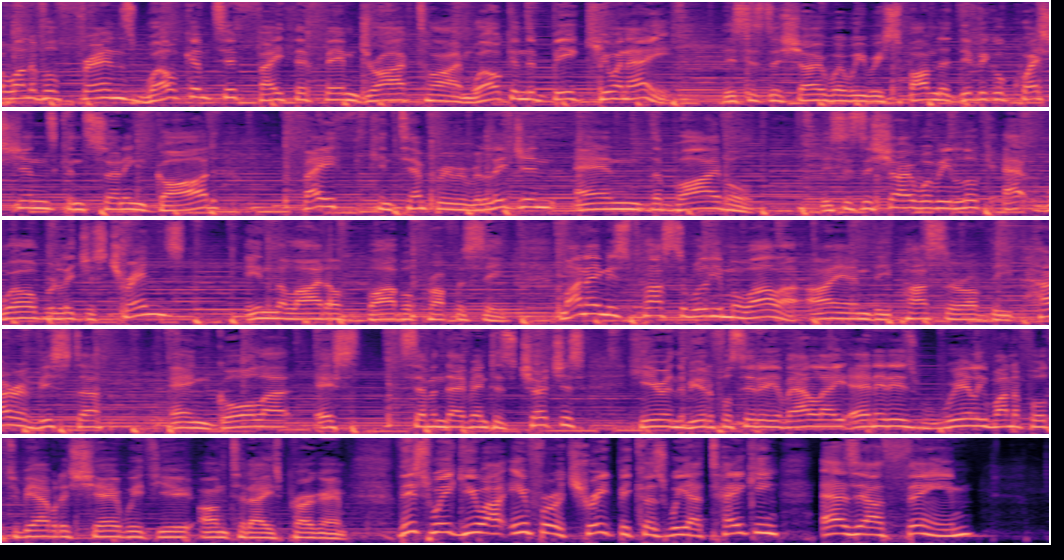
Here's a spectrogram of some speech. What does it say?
my wonderful friends. Welcome to Faith FM Drive Time. Welcome to Big Q&A. This is the show where we respond to difficult questions concerning God, faith, contemporary religion, and the Bible. This is the show where we look at world religious trends in the light of Bible prophecy. My name is Pastor William Moala. I am the pastor of the Para Vista and Gawler S Seven Day Adventist churches here in the beautiful city of Adelaide, and it is really wonderful to be able to share with you on today's program. This week, you are in for a treat because we are taking as our theme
